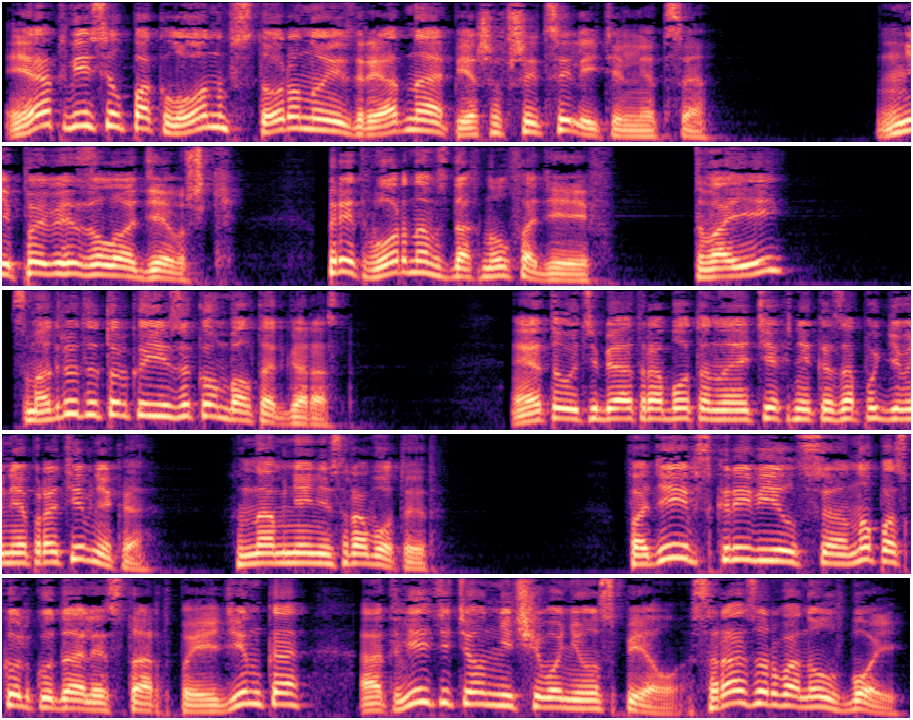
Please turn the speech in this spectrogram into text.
И отвесил поклон в сторону изрядно опешившей целительницы. «Не повезло девушке!» — притворно вздохнул Фадеев. «Твоей?» Смотрю, ты только языком болтать гораст. Это у тебя отработанная техника запугивания противника? На мне не сработает». Фадеев скривился, но поскольку дали старт поединка, ответить он ничего не успел, сразу рванул в бой.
